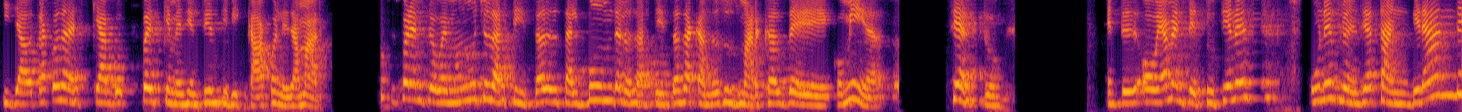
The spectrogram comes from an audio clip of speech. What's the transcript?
y ya otra cosa es que hago, pues que me siento identificada con esa marca. Entonces, por ejemplo, vemos muchos artistas, está el boom de los artistas sacando sus marcas de comidas, ¿cierto? Entonces, obviamente, tú tienes una influencia tan grande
